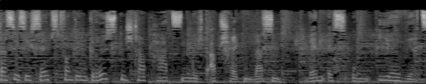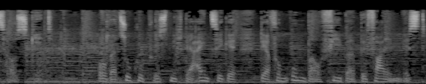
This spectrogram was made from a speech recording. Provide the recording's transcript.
dass sie sich selbst von den größten Strapazen nicht abschrecken lassen, wenn es um ihr Wirtshaus geht. Robert Sukup ist nicht der Einzige, der vom Umbaufieber befallen ist.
